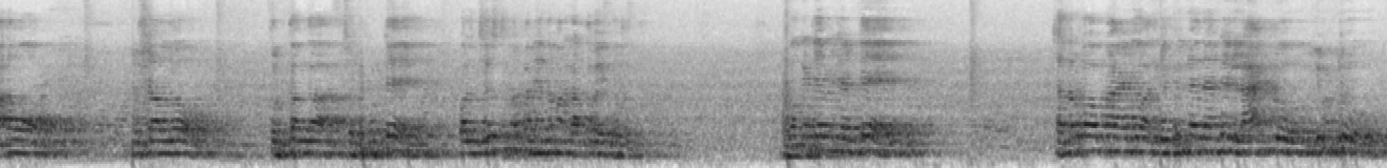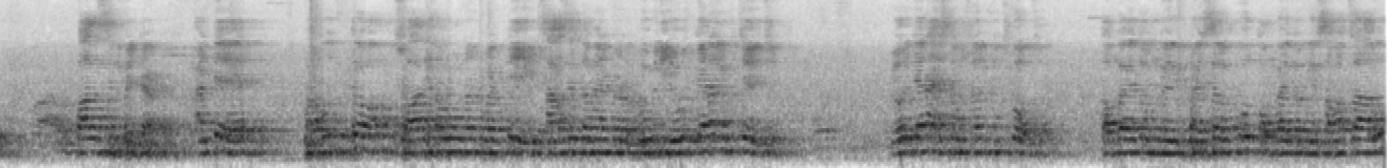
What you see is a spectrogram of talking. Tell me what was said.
మనము విషయాల్లో క్లుప్తంగా చెప్పుకుంటే వాళ్ళు చేస్తున్న పని అనేది మనకు అర్థమైపోతుంది. ఒకటి ఏమిటంటే చంద్రబాబు నాయుడు అది చెప్పింది ఏంటంటే ల్యాండ్ లిఫ్ట్ పాలసీని పెట్టాడు. అంటే ప్రభుత్వ స్వాధీనంలో ఉన్నటువంటి సహసిద్ధమైనటువంటి భూమిని ఎవరికైనా లిఫ్ట్ చేయొచ్చు. ఎవరికైనా ఇష్టం వచ్చినట్టు ఇచ్చుకోవచ్చు. తొంభై తొమ్మిది పైసలకు తొంభై తొమ్మిది సంవత్సరాలు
